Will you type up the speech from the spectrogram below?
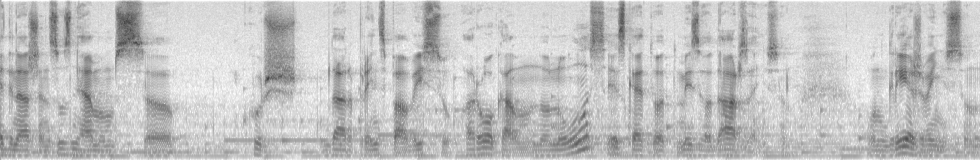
ēdināšanas uzņēmums, uh, kurš dara principā visu ar rokām no nulles, ieskaitot mizo dārzeņus. Un, un griež viņus, un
